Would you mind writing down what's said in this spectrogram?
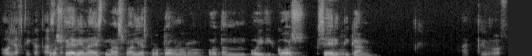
όλη αυτή η κατάσταση. Προσφέρει ένα αίσθημα ασφάλειας πρωτόγνωρο όταν ο ειδικός ξέρει τι κάνει. Ακριβώς.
